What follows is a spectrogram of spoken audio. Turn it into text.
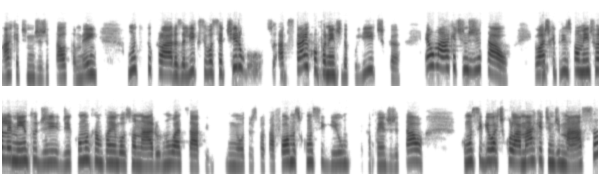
marketing digital também muito claros ali, que se você tira, abstrai o componente da política, é o marketing digital. Eu acho que principalmente o elemento de, de como a campanha Bolsonaro no WhatsApp, em outras plataformas, conseguiu, a campanha digital, conseguiu articular marketing de massa,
